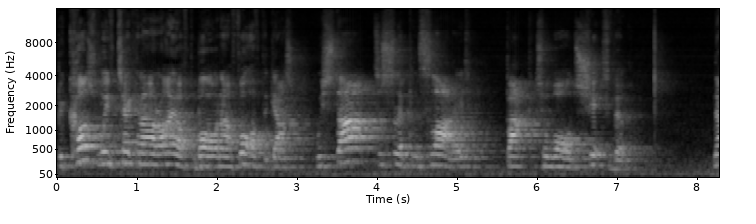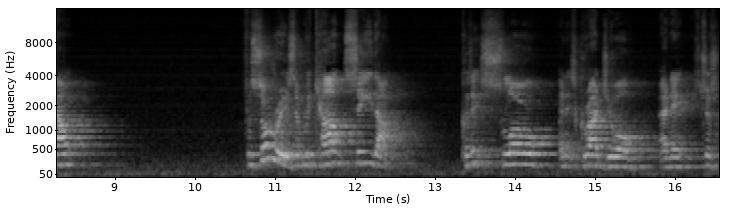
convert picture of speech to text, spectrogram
because we've taken our eye off the ball and our foot off the gas, we start to slip and slide back towards Shitsville. Now, for some reason, we can't see that because it's slow and it's gradual and it's just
